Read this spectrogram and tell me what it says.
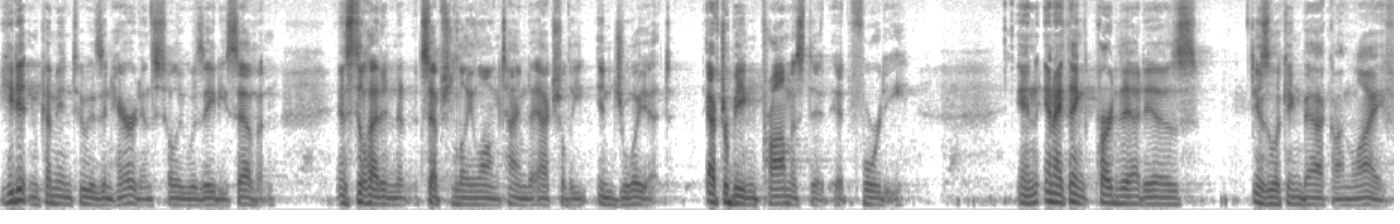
he didn't come into his inheritance till he was 87 and still had an exceptionally long time to actually enjoy it after being promised it at 40. And, and I think part of that is, is looking back on life.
